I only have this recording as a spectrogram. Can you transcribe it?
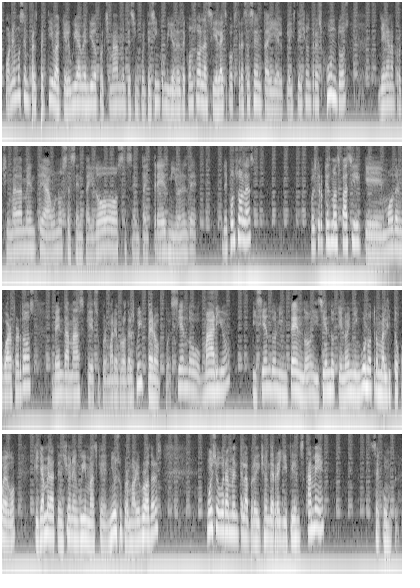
ponemos en perspectiva que el Wii ha vendido aproximadamente 55 millones de consolas y el Xbox 360 y el PlayStation 3 juntos llegan aproximadamente a unos 62, 63 millones de, de consolas, pues creo que es más fácil que Modern Warfare 2 venda más que Super Mario Bros. Wii, pero pues siendo Mario y siendo Nintendo y siendo que no hay ningún otro maldito juego que llame la atención en Wii más que New Super Mario Bros., muy seguramente la predicción de Reggie Films AME se cumpla.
